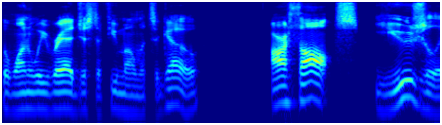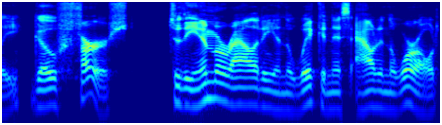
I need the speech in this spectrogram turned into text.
the one we read just a few moments ago, our thoughts usually go first to the immorality and the wickedness out in the world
